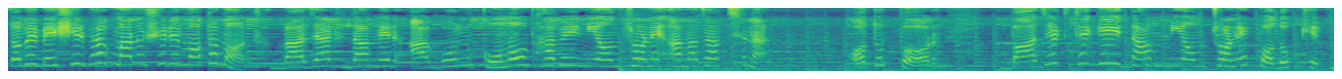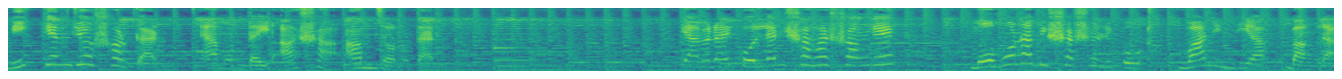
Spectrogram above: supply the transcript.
তবে বেশিরভাগ মানুষের মতামত বাজার দামের আগুন কোনোভাবেই নিয়ন্ত্রণে আনা যাচ্ছে না। অতঃপর বাজেট থেকেই দাম নিয়ন্ত্রণে পদক্ষেপ নিক কেন্দ্রীয় সরকার এমনটাই আশা আমজনতার ক্যামেরায় কল্যাণ সাহার সঙ্গে মোহনা বিশ্বাসের রিপোর্ট ওয়ান ইন্ডিয়া বাংলা।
